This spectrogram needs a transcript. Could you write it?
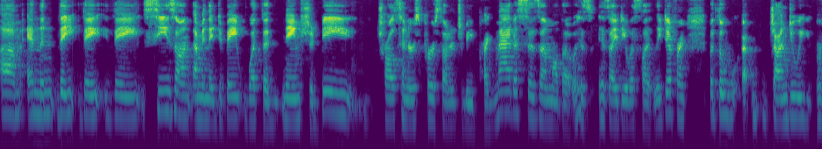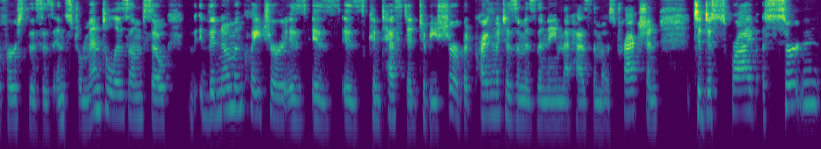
um, and then they they they seize on. I mean, they debate what the name should be. Charles Sanders Peirce thought it should be pragmatism, although his his idea was slightly different. But the uh, John Dewey refers to this as instrumentalism. So the nomenclature is is is contested to be sure, but pragmatism is the name that has the most traction to describe a certain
